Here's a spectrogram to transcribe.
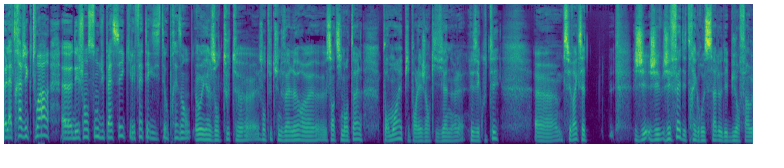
euh, la trajectoire euh, des chansons du passé qui les fait exister au présent. Oui, elles ont toutes, elles ont toutes une valeur euh, sentimentale pour moi et puis pour les gens qui viennent les écouter. Euh, c'est vrai que cette j'ai j'ai- j'ai fait des très grosses salles au début. Enfin, au,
